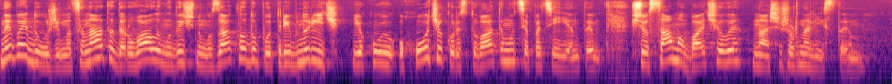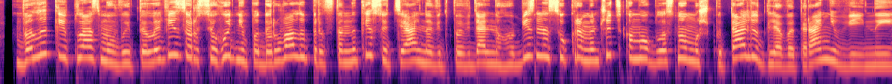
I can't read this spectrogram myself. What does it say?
Небайдужі меценати дарували медичному закладу потрібну річ, якою охоче користуватимуться пацієнти. Що саме бачили наші журналісти. Великий плазмовий телевізор сьогодні подарували представники соціально відповідального бізнесу Кременчуцькому обласному шпиталю для ветеранів війни.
